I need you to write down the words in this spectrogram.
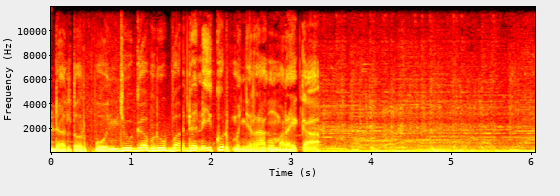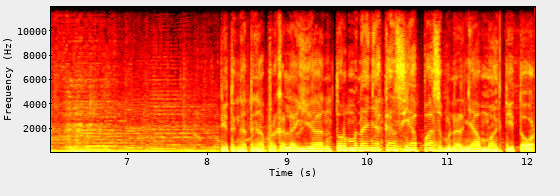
dan Thor pun juga berubah dan ikut menyerang mereka. Di tengah-tengah perkelahian, Thor menanyakan siapa sebenarnya Mighty Thor.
